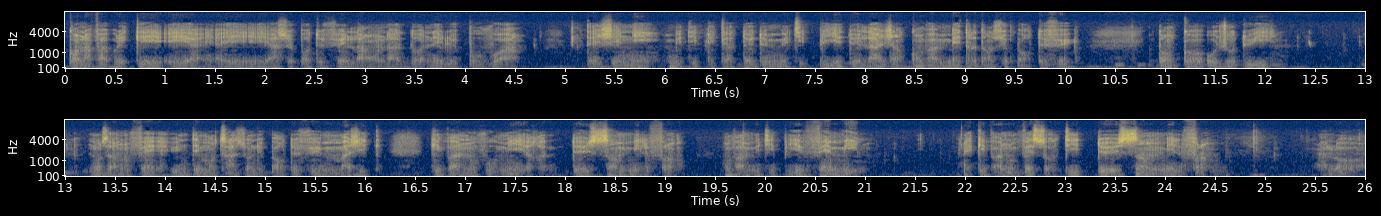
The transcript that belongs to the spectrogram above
qu'on a fabriqué et, à ce portefeuille-là, on a donné le pouvoir des génies multiplicateurs de multiplier de l'argent qu'on va mettre dans ce portefeuille. Donc euh, aujourd'hui, nous allons faire une démonstration du portefeuille magique qui va nous vomir 200 000 francs. On va multiplier 20 000 et qui va nous faire sortir 200 000 francs. Alors,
